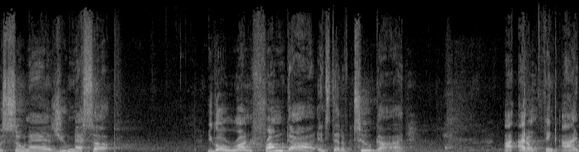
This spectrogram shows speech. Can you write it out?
but soon as you mess up, you're going to run from God instead of to God. I, I don't think I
